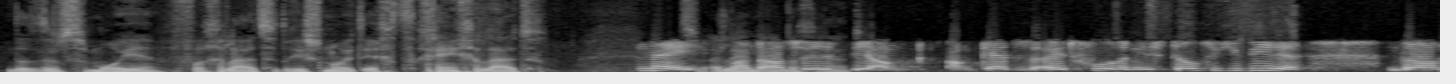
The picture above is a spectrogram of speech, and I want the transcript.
dat is het mooie van geluid. Er is nooit echt geen geluid. Nee, want als we die en- enquêtes uitvoeren in die stiltegebieden, dan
